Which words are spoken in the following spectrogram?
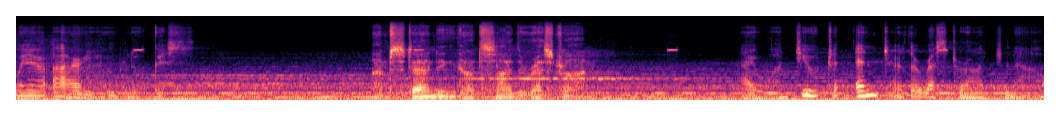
Where are you, standing outside the restaurant. I want you to enter the restaurant now.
